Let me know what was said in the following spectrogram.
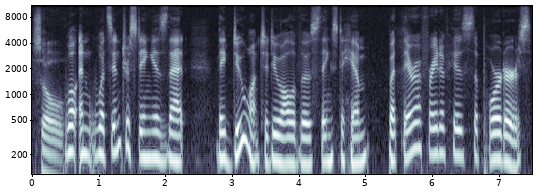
So Well, and what's interesting is that they do want to do all of those things to him, but they're afraid of his supporters.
